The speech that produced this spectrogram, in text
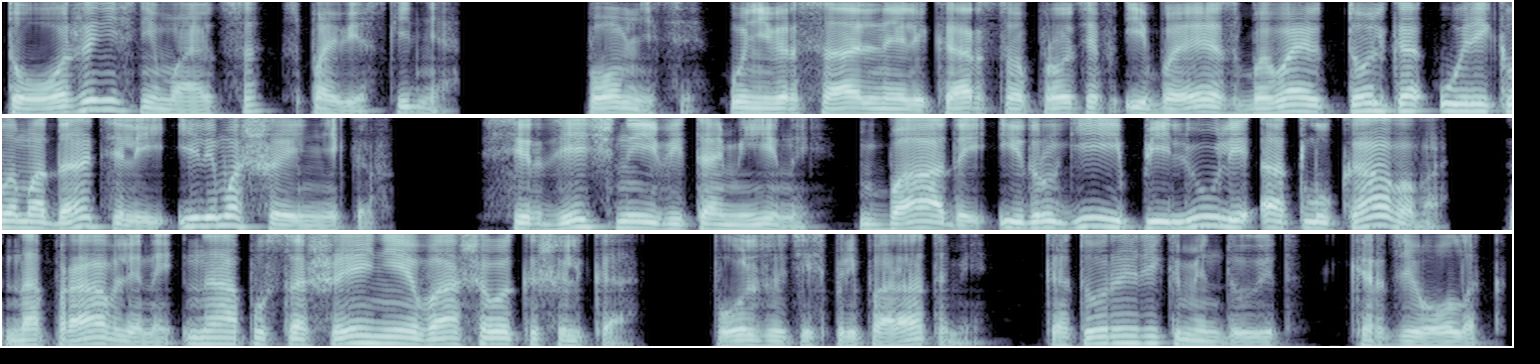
тоже не снимаются с повестки дня. Помните, универсальные лекарства против ИБС бывают только у рекламодателей или мошенников. Сердечные витамины, БАДы и другие пилюли от лукавого направлены на опустошение вашего кошелька. Пользуйтесь препаратами, которые рекомендует кардиолог.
